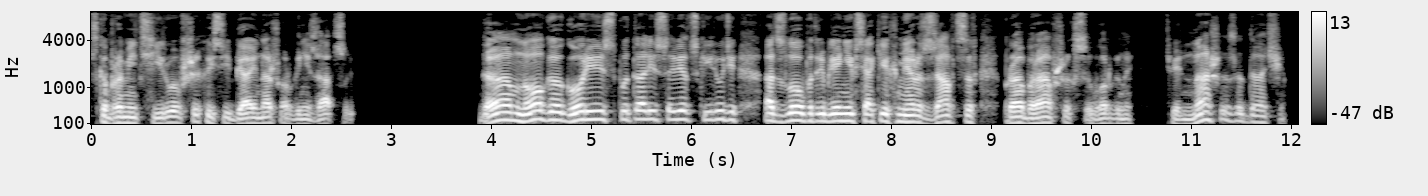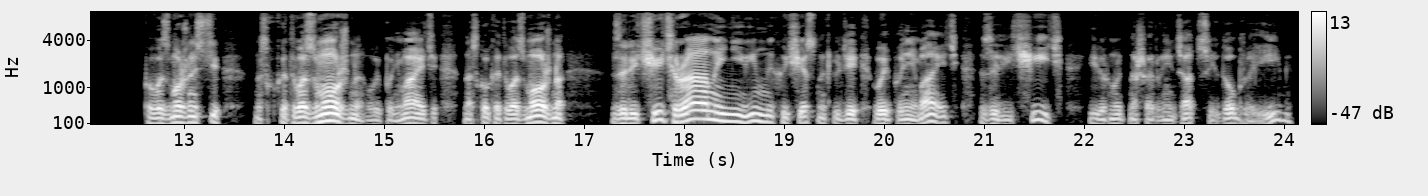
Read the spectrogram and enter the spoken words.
скомпрометировавших и себя, и нашу организацию. Да, много горя испытали советские люди от злоупотреблений всяких мерзавцев, пробравшихся в органы. Теперь наша задача по возможности, насколько это возможно, вы понимаете, насколько это возможно, залечить раны невинных и честных людей, вы понимаете, залечить и вернуть нашей организации доброе имя.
